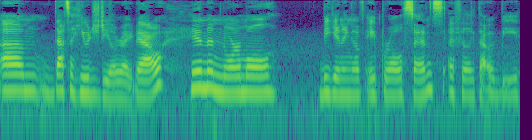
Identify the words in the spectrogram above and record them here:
um, that's a huge deal right now. In a normal beginning of April since. I feel like that would be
